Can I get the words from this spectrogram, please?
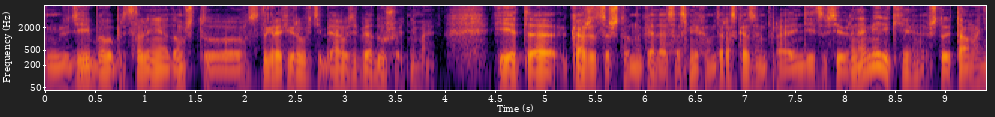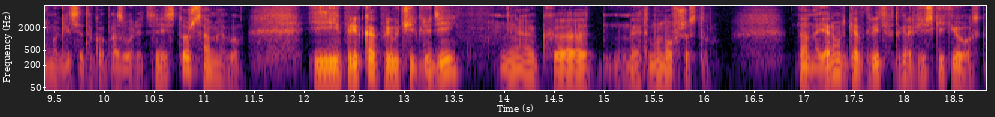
людей было представление о том, что сфотографировав тебя, у тебя душу отнимают. И это кажется, что мы когда со смехом это рассказываем про индейцев Северной Америки, что там они могли себе такое позволить. Здесь то же самое было. И как приучить людей к этому новшеству? Да, на ярмарке открыть фотографический киоск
